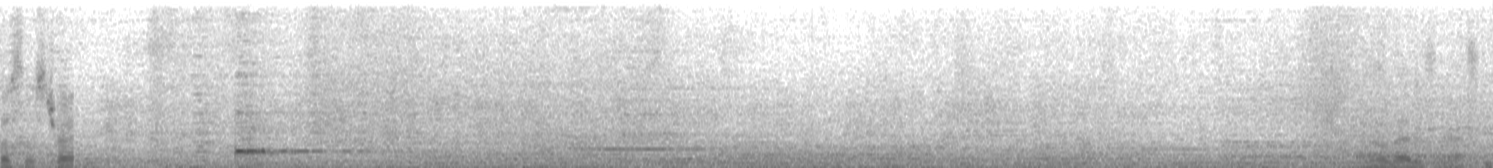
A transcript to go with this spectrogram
Bust this trap. Oh, that is nasty.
